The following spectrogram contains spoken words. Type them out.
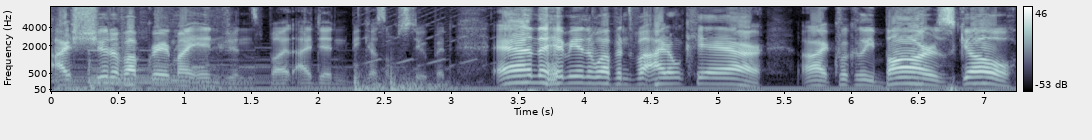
I should have upgraded my engines, but I didn't because I'm stupid. And they hit me in the weapons, but I don't care. Alright, quickly, bars, go!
